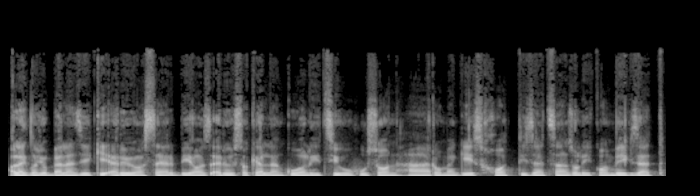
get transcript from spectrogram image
A legnagyobb ellenzéki erő a Szerbia az erőszak ellen koalíció 23,6%-on végzett,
